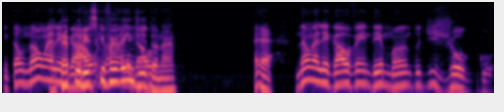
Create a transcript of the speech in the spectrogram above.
Então não é Até legal. Até por isso que foi é vendido, legal, né? É, não é legal vender mando de jogo.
